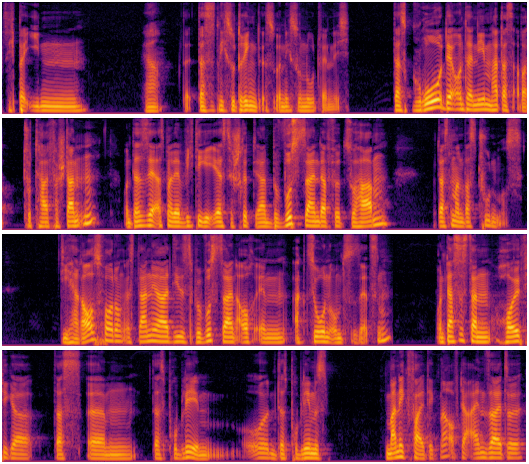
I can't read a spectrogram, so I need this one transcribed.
sich bei ihnen, ja, dass es nicht so dringend ist oder nicht so notwendig. Das Gros der Unternehmen hat das aber total verstanden. Und das ist ja erstmal der wichtige erste Schritt, ja, ein Bewusstsein dafür zu haben, dass man was tun muss. Die Herausforderung ist dann ja, dieses Bewusstsein auch in Aktionen umzusetzen. Und das ist dann häufiger das, ähm, das Problem. Und das Problem ist mannigfaltig. Ne? Auf der einen Seite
